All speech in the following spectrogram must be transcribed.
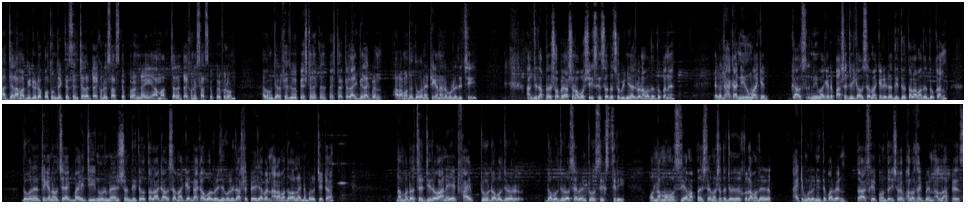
আর যারা আমার ভিডিওটা প্রথম দেখতেছেন চ্যানেলটা এখনই সাবস্ক্রাইব করেন নাই, আমার চ্যানেলটা এখনই সাবস্ক্রাইব করে ফেলুন। এবং যারা ফেসবুকে পেজটা দেখতেছেন পেজটা একটা লাইক দিয়ে রাখবেন। আর আমাদের দোকানের ঠিকানাটা বলে দিচ্ছি। আর যদি আপনারা শপে আসেন, অবশ্যই স্ক্রিনশটের ছবি নিয়ে আসবেন আমাদের দোকানে। এটা Dhaka new market Gauss new মার্কেটের পাশে যে গাউসা মার্কেট, এটা দ্বিতীয় তলা আমাদের দোকান। দোকানের ঠিকানা হচ্ছে এক বাই জি নূর ম্যানশন দ্বিতীয় তলা গাউসা মার্কেট, ঢাকা ওভারব্রিজ যেগুলিতে আসলে পেয়ে যাবেন। আর আমাদের অনলাইন নাম্বার হচ্ছে এটা। নাম্বারটা হচ্ছে zero one eight five two double zero double zero seven two six three. ওর নাম মোহাম্মদ সিয়াম। আপনার সিয়ামের সাথে যোগাযোগ করলে আমাদের আইটেমগুলো নিতে পারবেন। তো আজকে এই পর্যন্তই। সবাই ভালো থাকবেন। আল্লাহ হাফেজ।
